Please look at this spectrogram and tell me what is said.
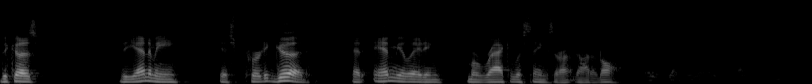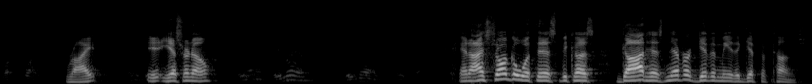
Because the enemy is pretty good at emulating miraculous things that aren't God at all. Right? Yes or no? Amen. Amen. And I struggle with this because God has never given me the gift of tongues.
